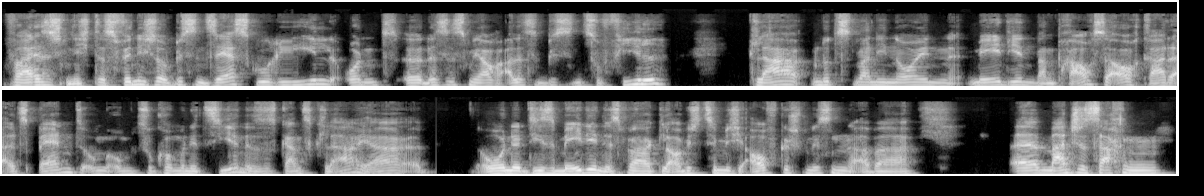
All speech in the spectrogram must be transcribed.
weiß ich nicht, das finde ich so ein bisschen sehr skurril und äh, das ist mir auch alles ein bisschen zu viel. Klar nutzt man die neuen Medien, man braucht sie auch, gerade als Band, um, um zu kommunizieren, das ist ganz klar, ja ohne diese Medien ist man, glaube ich, ziemlich aufgeschmissen, aber äh, manche Sachen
